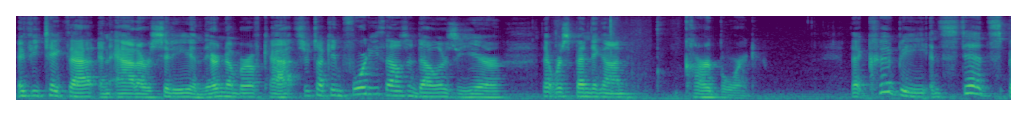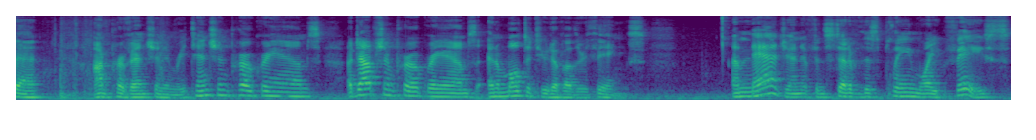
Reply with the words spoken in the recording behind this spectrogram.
If you take that and add our city and their number of cats, you're talking $40,000 a year that we're spending on cardboard. That could be instead spent on prevention and retention programs, adoption programs, and a multitude of other things. Imagine if instead of this plain white face,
